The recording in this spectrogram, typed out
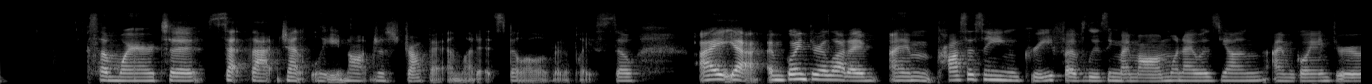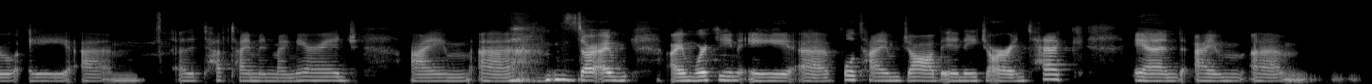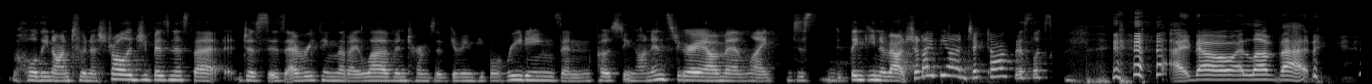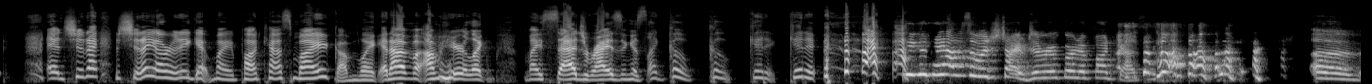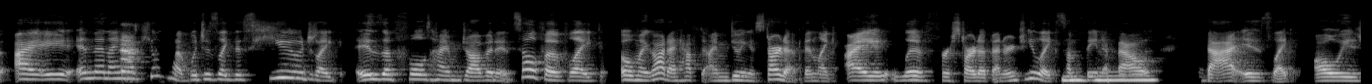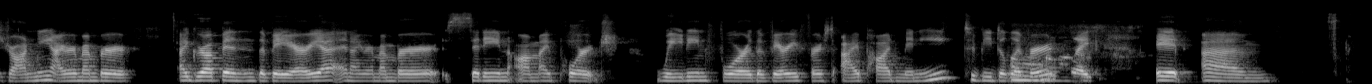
somewhere to set that gently, not just drop it and let it spill all over the place. So I yeah, I'm going through a lot. I'm I'm processing grief of losing my mom when I was young. I'm going through a um a tough time in my marriage. I'm uh, start I'm I'm working a uh, full-time job in HR and tech and I'm um, holding on to an astrology business that just is everything that I love in terms of giving people readings and posting on Instagram and like just thinking about should I be on TikTok? This looks I know, I love that. And should I should I already get my podcast mic? I'm like, and I'm I'm here like my Sag rising is like, go, go, get it, get it. because I have so much time to record a podcast um i and then i have healing hub which is like this huge like is a full-time job in itself of like oh my god i have to i'm doing a startup and like i live for startup energy like something mm-hmm. about that is like always drawn me i remember i grew up in the bay area and i remember sitting on my porch waiting for the very first ipod mini to be delivered oh. like it um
